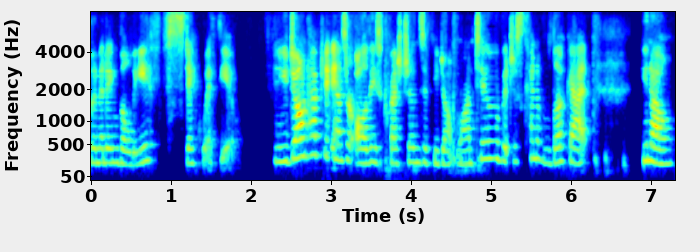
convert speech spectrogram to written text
limiting belief stick with you? And you don't have to answer all these questions if you don't want to, but just kind of look at you know,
